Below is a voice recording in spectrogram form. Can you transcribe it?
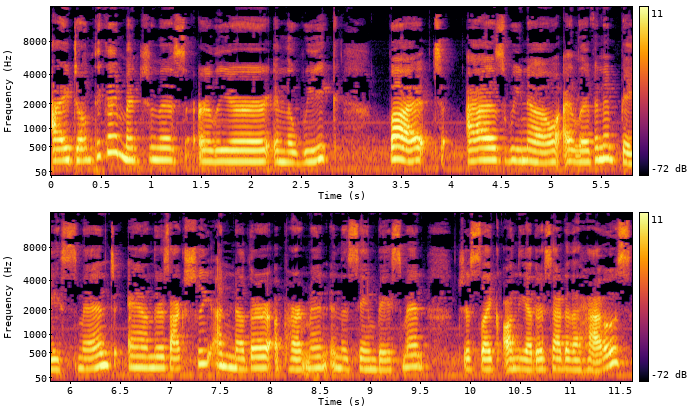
I don't think I mentioned this earlier in the week, but as we know, I live in a basement and there's actually another apartment in the same basement, just like on the other side of the house.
